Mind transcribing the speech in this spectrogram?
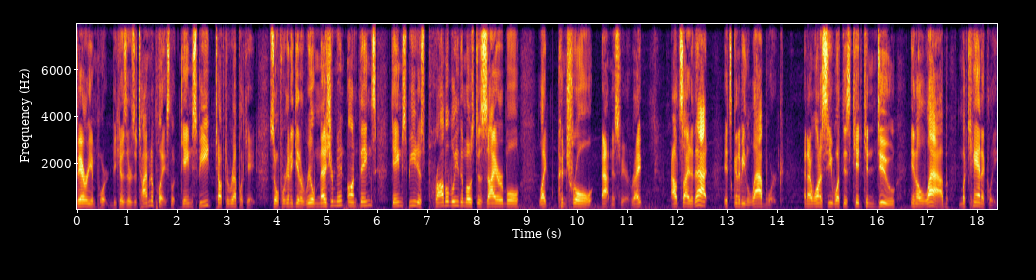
very important because there's a time and a place. Look, game speed, tough to replicate. So if we're going to get a real measurement on things, game speed is probably the most desirable like control atmosphere, right? Outside of that, it's going to be lab work. And I want to see what this kid can do in a lab mechanically.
